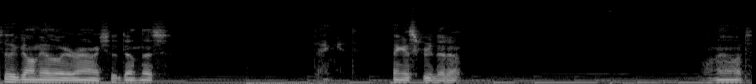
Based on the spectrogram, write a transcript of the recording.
Should have gone the other way around. I should have done this. Dang it. I think I screwed that up. Going out.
